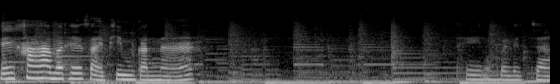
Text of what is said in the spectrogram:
คค่ะ มาเทใส่พิมพ์กันนะ เทลงไปเลยจ้า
